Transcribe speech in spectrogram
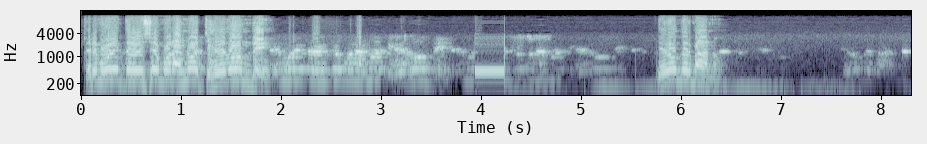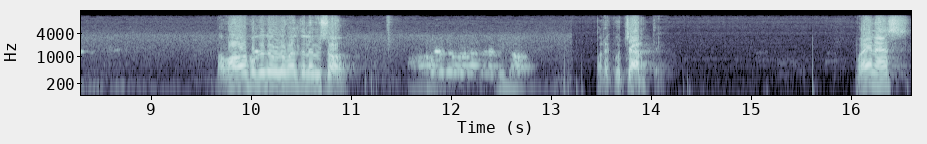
Tenemos una intervención, buenas noches, ¿de dónde? Buenas noches, ¿de dónde? ¿De dónde, hermano? Vamos a ver un poquito de volumen del televisor para escucharte. Buenas.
